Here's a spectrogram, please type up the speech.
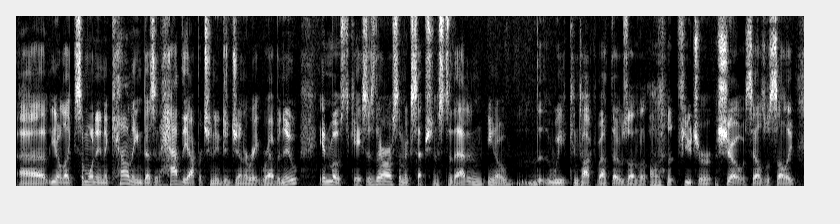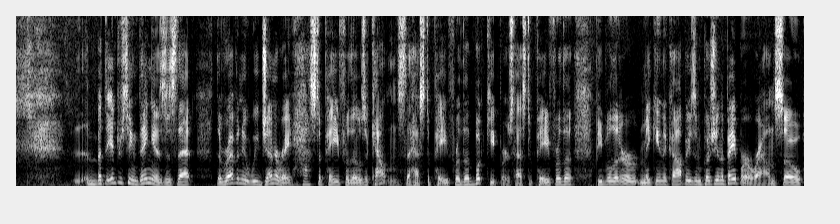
uh, you know like someone in accounting doesn't have the opportunity to generate revenue in most cases. There are some exceptions to that. And you know th- we can talk about those on a, on a future show sales with sully. But the interesting thing is is that the revenue we generate has to pay for those accountants. That has to pay for the bookkeepers. Has to pay for the people that are making the copies and pushing the paper around. So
